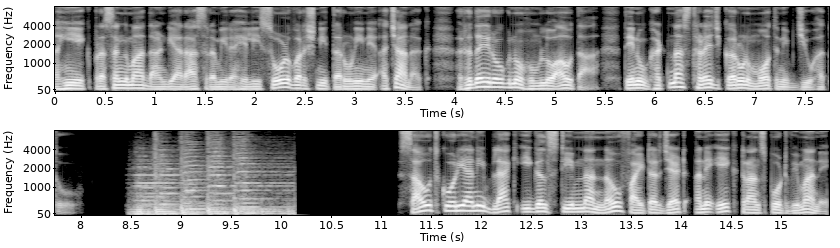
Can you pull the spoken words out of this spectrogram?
અહીં એક પ્રસંગમાં દાંડિયા રમી રહેલી સોળ વર્ષની તરુણીને અચાનક હૃદયરોગનો હુમલો આવતા તેનું ઘટના સ્થળે જ કરુણ મોત નીપજ્યું હતું. સાઉથ કોરિયાની બ્લેક ઈગલ્સ ટીમના નવ ફાઇટર જેટ અને એક ટ્રાન્સપોર્ટ વિમાને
